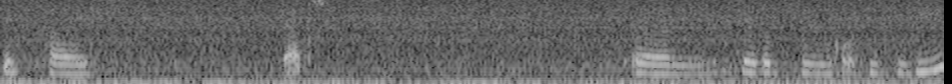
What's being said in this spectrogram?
gibt es halt Bett. Ähm, hier gibt es einen großen TV.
